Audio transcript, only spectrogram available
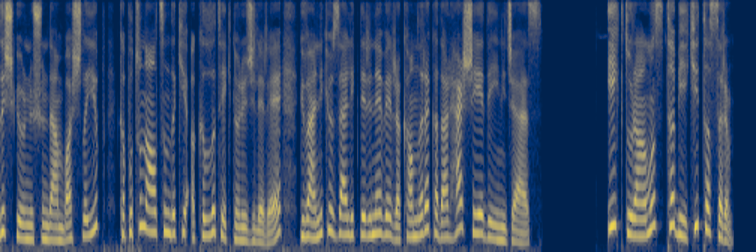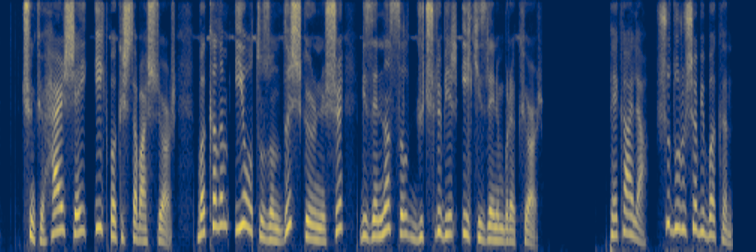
Dış görünüşünden başlayıp kaputun altındaki akıllı teknolojilere, güvenlik özelliklerine ve rakamlara kadar her şeye değineceğiz. İlk durağımız tabii ki tasarım. Çünkü her şey ilk bakışta başlıyor. Bakalım i30'un dış görünüşü bize nasıl güçlü bir ilk izlenim bırakıyor. Pekala, şu duruşa bir bakın.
